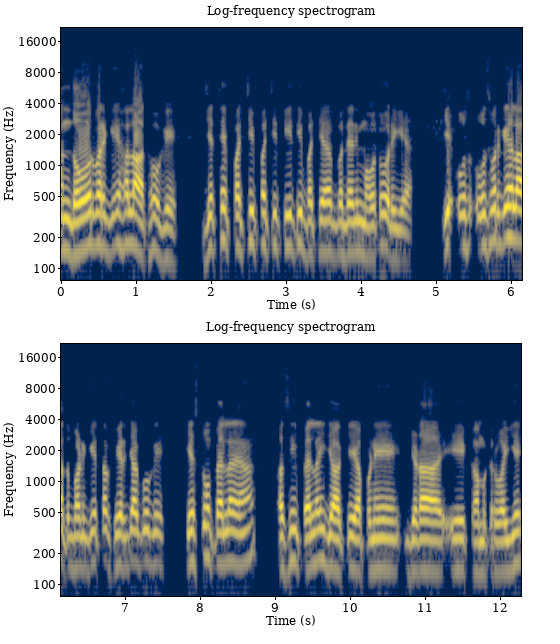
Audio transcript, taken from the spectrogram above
ਅੰਦੌਰ ਵਰਗੇ ਹਾਲਾਤ ਹੋ ਗਏ, ਜਿੱਥੇ 25 25 30 30 ਬੱਚਿਆਂ, ਬੰਦਿਆਂ ਦੀ ਮੌਤ ਹੋ ਰਹੀ ਹੈ ਜੇ ਉਸ ਉਸ ਵਰਗੇ ਹਾਲਾਤ ਬਣ ਗਏ ਤਾਂ ਫਿਰ ਜਾਗੋਗੇ। ਇਸ ਤੋਂ ਪਹਿਲਾਂ ਆ, ਅਸੀਂ ਪਹਿਲਾਂ ਹੀ ਜਾ ਕੇ ਆਪਣੇ ਜਿਹੜਾ ਇਹ ਕੰਮ ਕਰਵਾਈਏ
